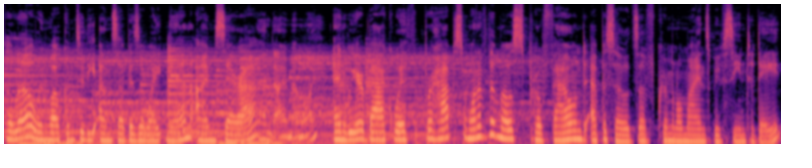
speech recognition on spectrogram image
Hello and welcome to the Unsub is a White Man. I'm Sarah. And I'm Emily. And we are back with perhaps one of the most profound episodes of Criminal Minds we've seen to date.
